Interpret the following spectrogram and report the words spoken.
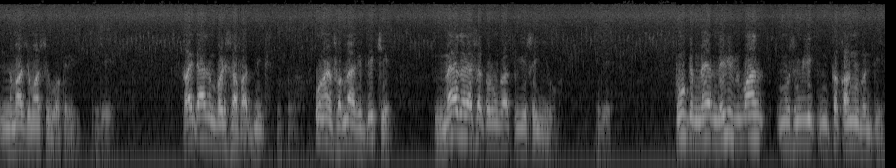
نماز جماعت سے ہوا کرے گی۔ جی۔ قائد اعظم بڑے صاف آدمی تھے۔ انہوں نے فرمایا کہ دیکھیے میں اگر ایسا کروں گا تو یہ صحیح نہیں ہوگا۔ جی۔ کیونکہ میں میری زبان مسلم لیگ کا قانون بنتی ہے۔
